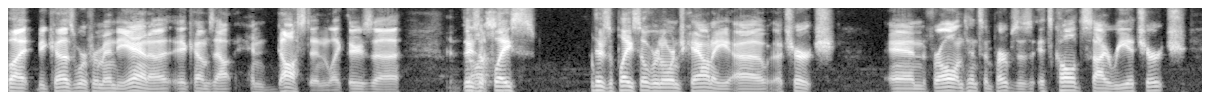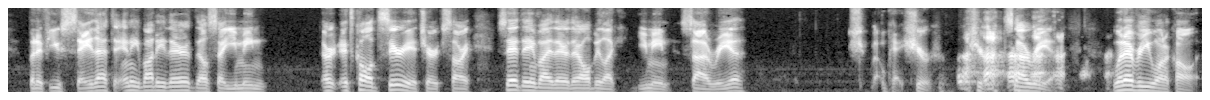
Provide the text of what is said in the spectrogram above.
But because we're from Indiana, it comes out Hindostan. Like there's a there's a place there's a place over in Orange County, uh, a church, and for all intents and purposes, it's called Syria Church. But if you say that to anybody there, they'll say you mean or it's called Syria Church. Sorry, say it to anybody there, they'll all be like, "You mean Syria?" Okay, sure, sure, Syria, whatever you want to call it.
